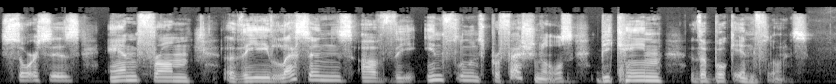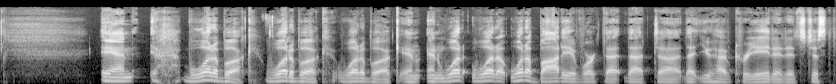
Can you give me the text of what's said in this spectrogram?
sources and from the lessons of the influence professionals became the book Influence. And what a book! What a book! What a book! And and what what a, what a body of work that that uh, that you have created. It's just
